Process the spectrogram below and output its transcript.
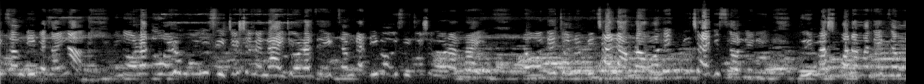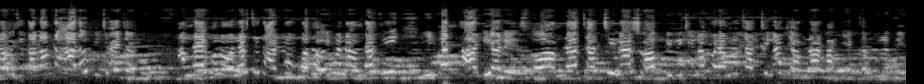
এক্সাম দিবে, তাই না? কিন্তু ওরা তো ওরকম সিচুয়েশনে নাই যে ওরা যে এক্সামটা দিবে, ওই সিচুয়েশন ওরা নাই। তো ওদের জন্য পিছাই আমরা অনেক পিছাই গেছি অলরেডি দুই মাস পর আমাদের এক্সামটা হয়েছে তাহলে আমরা আরও পিছাই যাব আমরা এখন অনার্সে থার্ড কথা ওইখানে আমরা আছি ইয়ারে তো আমরা চাচ্ছি না, সব বিবেচনা করে আমরা চাচ্ছি না যে আমরা বাকি এক্সামগুলো দিই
